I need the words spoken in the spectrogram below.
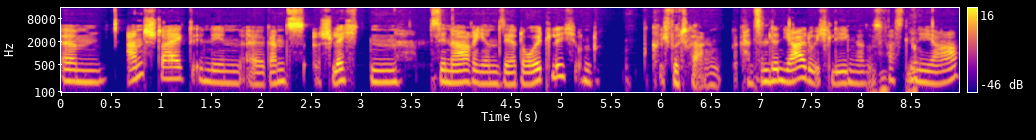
ähm, ansteigt in den äh, ganz schlechten Szenarien sehr deutlich und ich würde sagen, kannst du ein Lineal durchlegen, also ist mhm, fast linear. Ja.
